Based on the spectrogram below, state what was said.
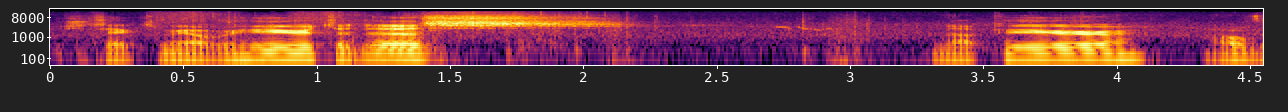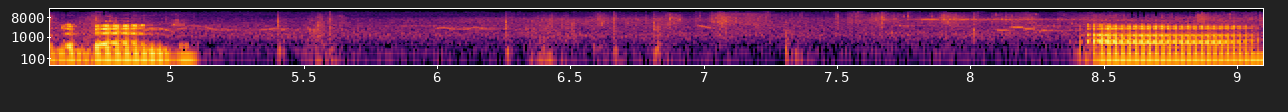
Which takes me over here to this. And up here, over the bend. Uh...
